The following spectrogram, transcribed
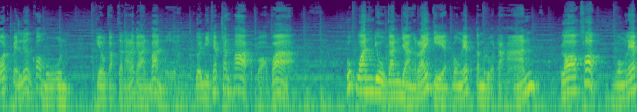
สต์ เป็นเรื่องข้อมูล เกี่ยวกับสถานการณ์บ้านเมือง โดยมีแคปชั่นภาพประกอบว่า ทุกวันอยู่กันอย่างไร้เกียรติวงเล็บตำรวจทหาร รอคอกวงเล็บ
